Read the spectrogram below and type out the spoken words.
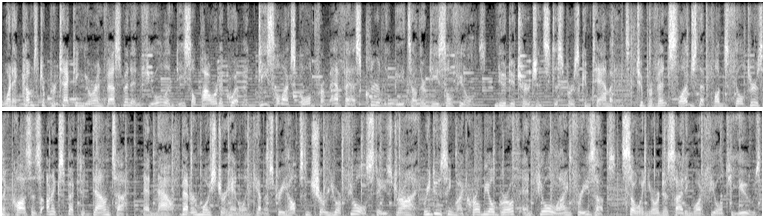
When it comes to protecting your investment in fuel and diesel powered equipment, Diesel X Gold from FS clearly beats other diesel fuels. New detergents disperse contaminants to prevent sludge that plugs filters and causes unexpected downtime. And now, better moisture handling chemistry helps ensure your fuel stays dry, reducing microbial growth and fuel line freeze ups. So when you're deciding what fuel to use,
